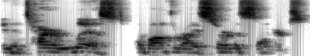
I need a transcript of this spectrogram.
an entire list of authorized service centers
